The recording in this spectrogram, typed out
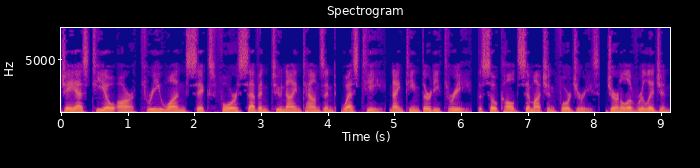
JSTOR 3164729 Townsend, West T 1933, The So-Called Symmachian Forgeries, Journal of Religion,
